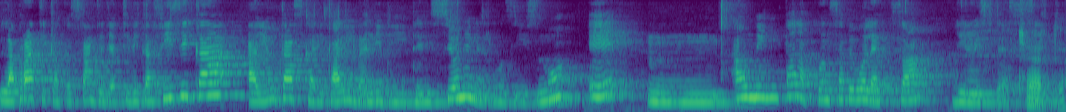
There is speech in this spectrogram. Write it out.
la pratica costante di attività fisica aiuta a scaricare i livelli di tensione e nervosismo e mh, aumenta la consapevolezza di noi stessi. Certo.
